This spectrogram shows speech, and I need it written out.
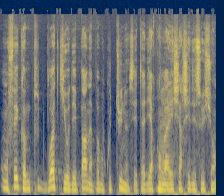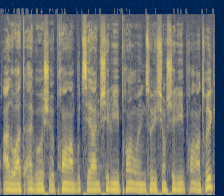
on fait comme toute boîte qui au départ n'a pas beaucoup de thunes. C'est-à-dire qu'on va aller chercher des solutions à droite, à gauche, prendre un bout de CRM chez lui, prendre une solution chez lui, prendre un truc.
